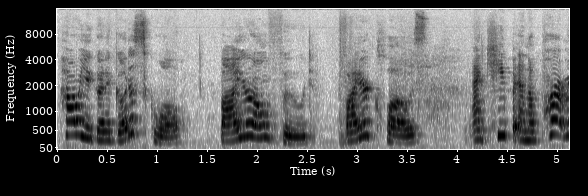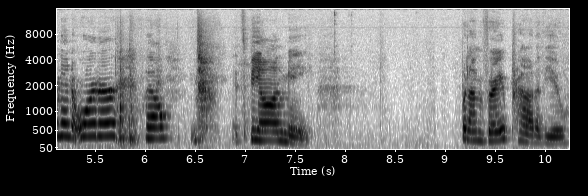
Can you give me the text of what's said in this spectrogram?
How are you going to go to school, buy your own food, buy your clothes, and keep an apartment in order? Well, it's beyond me. But I'm very proud of you.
